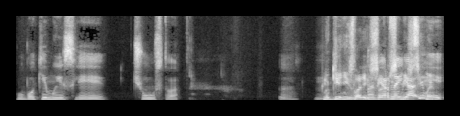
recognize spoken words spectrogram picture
глубокие мысли, чувства, ну, гений и злодейство Наверное, совместимы?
